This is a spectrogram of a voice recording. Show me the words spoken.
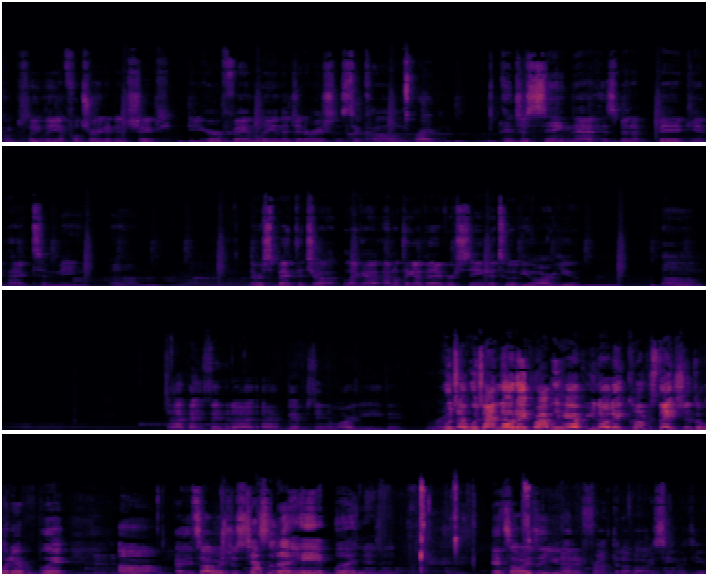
completely infiltrated and shaped your family and the generations to come. right. And just seeing that has been a big impact to me. Um, the respect that y'all like, I, I don't think I've ever seen the two of you argue. Um, I can't say that I, I've ever seen them argue either. right. Which I, which I know they probably have, you know, they conversations or whatever. But Mm-hmm. um, it's always just, Just a little head button. it's always a united front that I've always seen with you.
